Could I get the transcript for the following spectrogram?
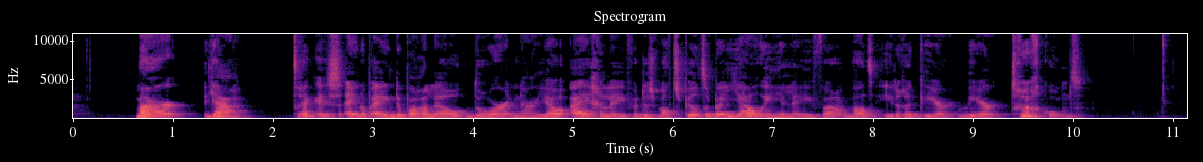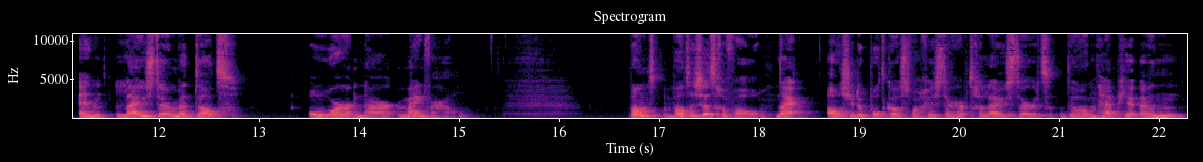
maar ja, trek eens één op één de parallel door naar jouw eigen leven. Dus wat speelt er bij jou in je leven, wat iedere keer weer terugkomt? En luister met dat oor naar mijn verhaal. Want wat is het geval? Nou ja, als je de podcast van gisteren hebt geluisterd, dan heb je een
